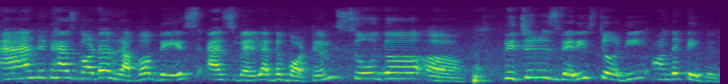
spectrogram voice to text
and it has got a rubber base as well at the bottom so the uh, pitcher is very sturdy on the table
